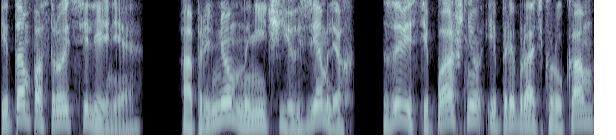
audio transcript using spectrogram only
и там построить селение, а при нем на ничьих землях завести пашню и прибрать к рукам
